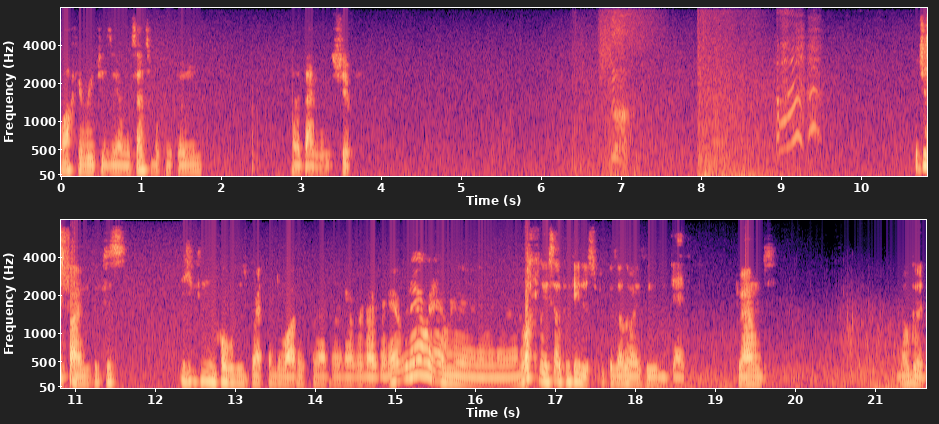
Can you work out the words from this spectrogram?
Wakka reaches the only sensible conclusion and abandons the ship. Ah! Which is fine because he can hold his breath underwater forever and ever and ever and ever and ever and ever and ever and ever and ever. And luckily so can because otherwise he would be dead. Drowned. No good.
